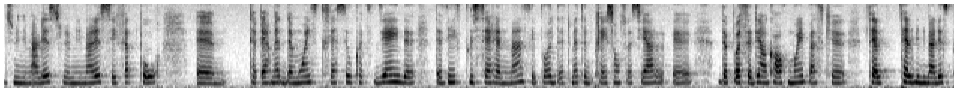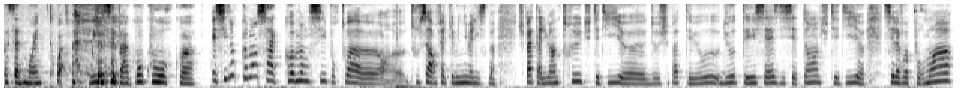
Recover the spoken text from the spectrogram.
du minimalisme. Le minimalisme, c'est fait pour euh, te permettre de moins stresser au quotidien, de, de vivre plus sereinement. C'est pas de te mettre une pression sociale, euh, de posséder encore moins parce que tel, tel minimaliste possède moins que toi. oui, c'est pas concours, quoi. Et sinon, comment ça a commencé pour toi, euh, tout ça, en fait, le minimalisme? Je sais pas, tu as lu un truc, tu t'es dit, euh, de, je sais pas, du haut de tes 16, 17 ans, tu t'es dit, c'est la voie pour moi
